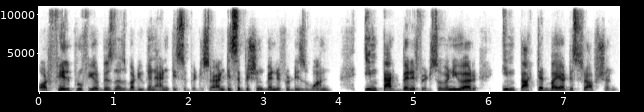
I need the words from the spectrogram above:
Or fail proof your business, but you can anticipate it. So anticipation benefit is one. Impact benefit. So when you are impacted by a disruption,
